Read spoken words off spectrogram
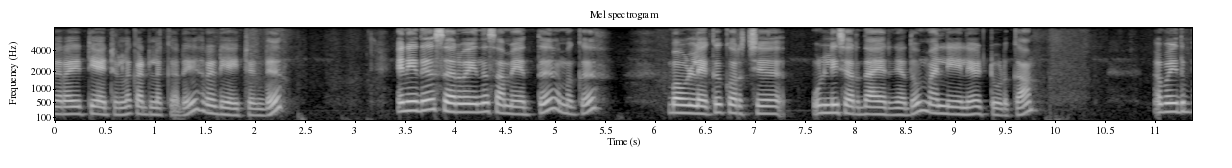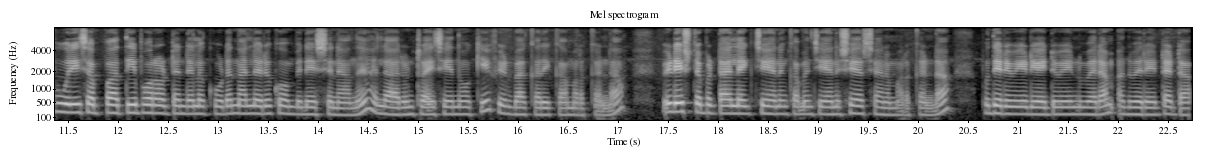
വെറൈറ്റി ആയിട്ടുള്ള കടലക്കറി റെഡി ആയിട്ടുണ്ട്. ഇനി ഇത് സെർവ് ചെയ്യുന്ന സമയത്ത് നമുക്ക് ബൗളിലേക്ക് കുറച്ച് ഉള്ളി ചെറുതായിരുന്നതും മല്ലിയില ഇട്ട് കൊടുക്കാം. അപ്പോൾ ഇത് പൂരി ചപ്പാത്തി പൊറോട്ടന്റെ എല്ലാം കൂടെ നല്ലൊരു കോമ്പിനേഷനാണ് എല്ലാവരും ട്രൈ ചെയ്ത് നോക്കി ഫീഡ്ബാക്ക് അറിയിക്കാൻ മറക്കണ്ട. വീഡിയോ ഇഷ്ടപ്പെട്ടാൽ ലൈക്ക് ചെയ്യാനും കമന്റ് ചെയ്യാനും ഷെയർ ചെയ്യാനും മറക്കണ്ട. പുതിയൊരു വീഡിയോ ആയിട്ട് വീണ്ടും വരാം. അതുവരെ ടാറ്റാ.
